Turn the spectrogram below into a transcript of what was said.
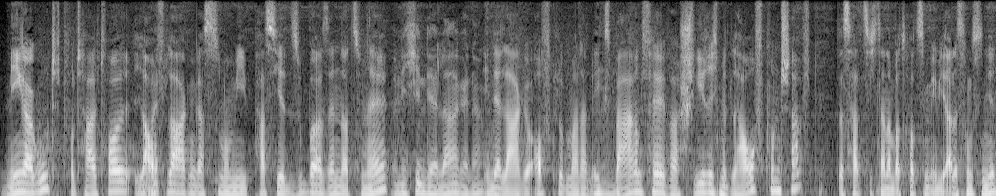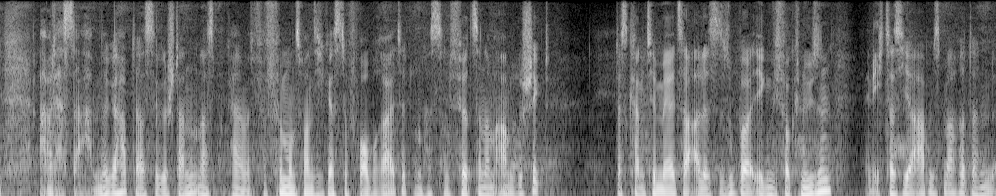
Mega gut, total toll. Lauflagengastronomie passiert super, sensationell. Nicht in der Lage, ne? In der Lage Off-Club Madame X mhm. Bahrenfeld war schwierig mit Laufkundschaft. Das hat sich dann aber trotzdem irgendwie alles funktioniert. Aber da hast du Abende gehabt, da hast du gestanden, hast für 25 Gäste vorbereitet und hast dann 14 am Abend geschickt. Das kann Tim Melzer alles super irgendwie verknüsen. Wenn ich das hier abends mache, dann äh,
